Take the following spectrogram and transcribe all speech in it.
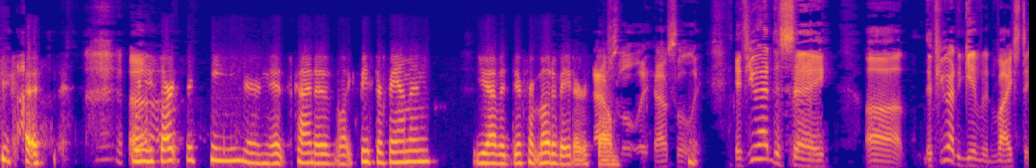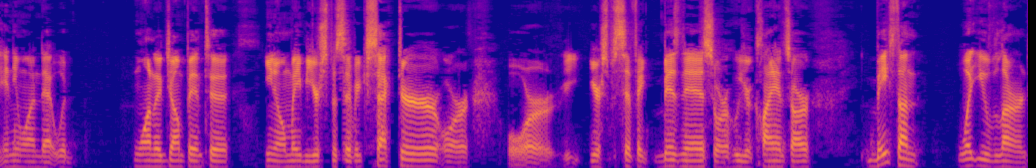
because when you start 16 and it's kind of like feast or famine, you have a different motivator. So. Absolutely. Absolutely. If you had to say, uh, if you had to give advice to anyone that would want to jump into, you know, maybe your specific sector or or your specific business or who your clients are based on what you've learned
